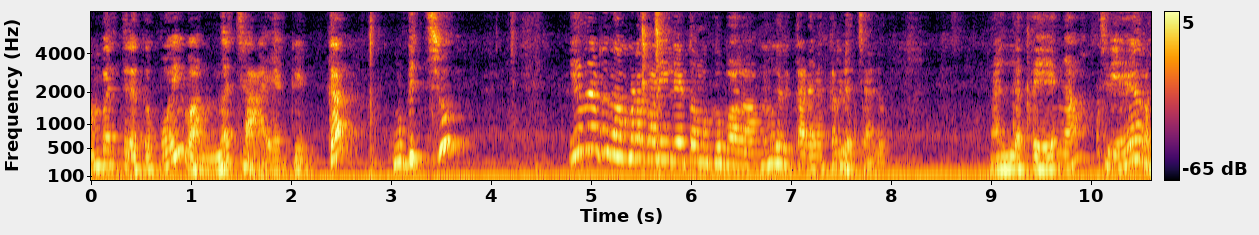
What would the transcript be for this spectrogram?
അമ്പലത്തിലൊക്കെ പോയി വന്ന് ചായയൊക്കെ ഇട്ട് കുടിച്ചു. എന്നിട്ട് നമ്മുടെ പണിയിലേക്ക് നമുക്ക് പോകാം. നമുക്കൊരു കടലക്കറി വെച്ചാലോ. നല്ല തേങ്ങ ചേറെ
